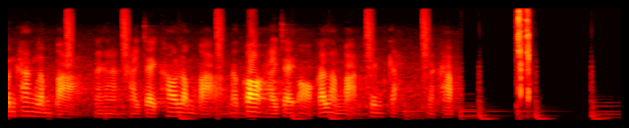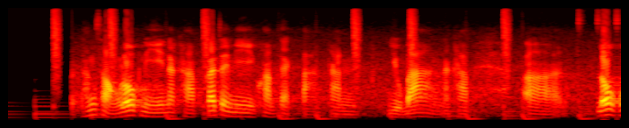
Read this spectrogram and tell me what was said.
ค่อนข้างลำบากนะฮะหายใจเข้าลำบาก แล้วก็หายใจออกก็ลำบากเช่นกันนะครับ ทั้งสองโรคนี้นะครับก็จะมีความแตกต่างกัน อยู่บ้างนะครับโรค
